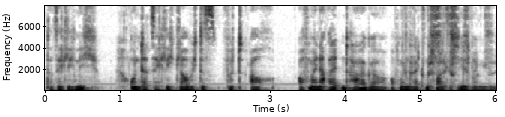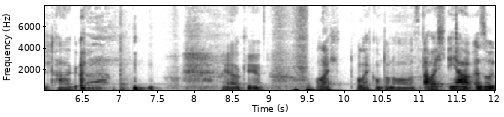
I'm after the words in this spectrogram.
Tatsächlich nicht. Und tatsächlich glaube ich, das wird auch auf meine alten Tage, auf meine 26-jährigen Tage. ja, okay. Vielleicht Vielleicht kommt da noch mal was. Aber ich, ja, also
